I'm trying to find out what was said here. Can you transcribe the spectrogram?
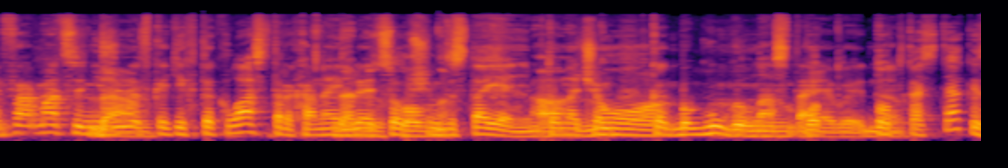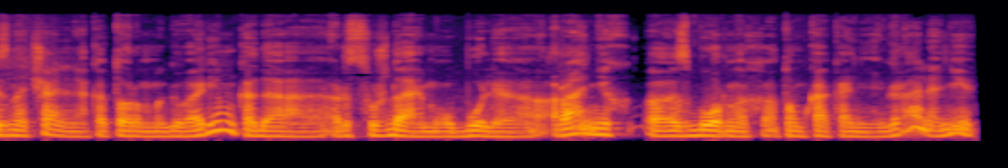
информация не да. живет в каких-то кластерах, она да, является безусловно. общим достоянием. То, а, на чем Но как бы Google настаивает. Вот да. Тот костяк изначальный, о котором мы говорим, когда рассуждаем о более ранних э, сборных, о том, как они играли, они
